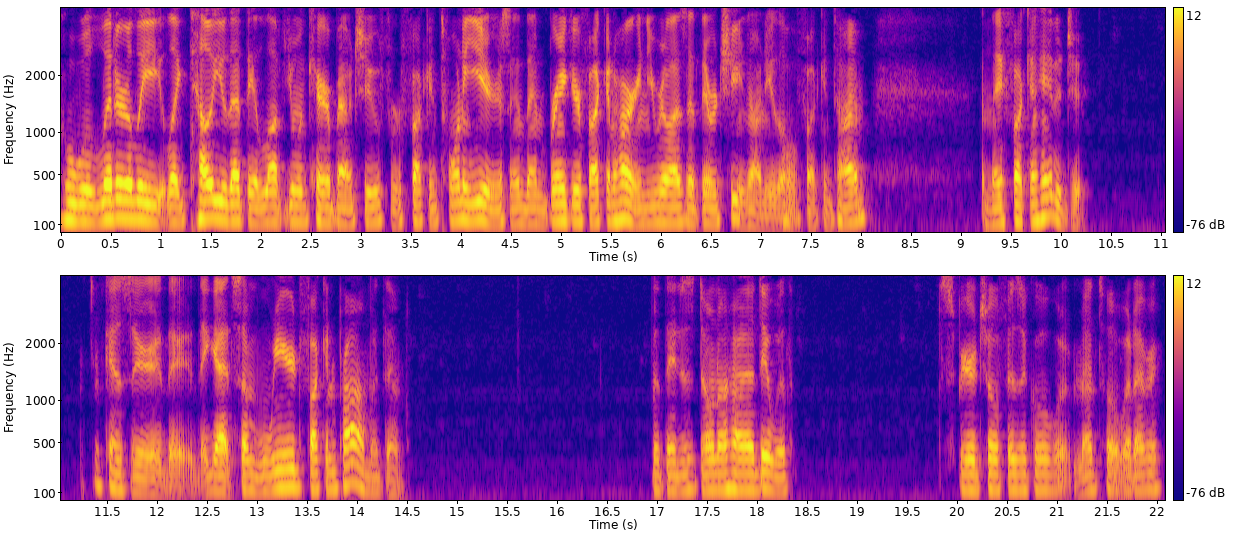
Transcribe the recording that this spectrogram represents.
who will literally like tell you that they love you and care about you for fucking 20 years and then break your fucking heart and you realize that they were cheating on you the whole fucking time and they fucking hated you because they're they they got some weird fucking problem with them that they just don't know how to deal with. Spiritual physical mental whatever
